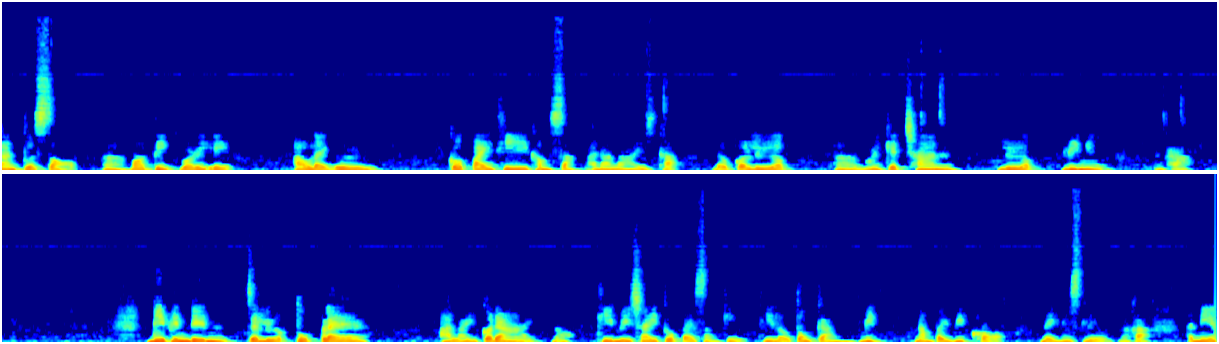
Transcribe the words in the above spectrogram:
การตรวจสอบ multivariate outlier ก็ไปที่คำสั่ง analyze ค่ะ แล้วก็เลือก regression เลือก linear นะคะ dependent จะเลือกตัวแปรอะไรก็ได้เนาะที่ไม่ใช่ตัวแปรสังเกตที่เราต้องการวินำไปวิเคราะห์ ใน list เร็วนะคะ อันนี้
